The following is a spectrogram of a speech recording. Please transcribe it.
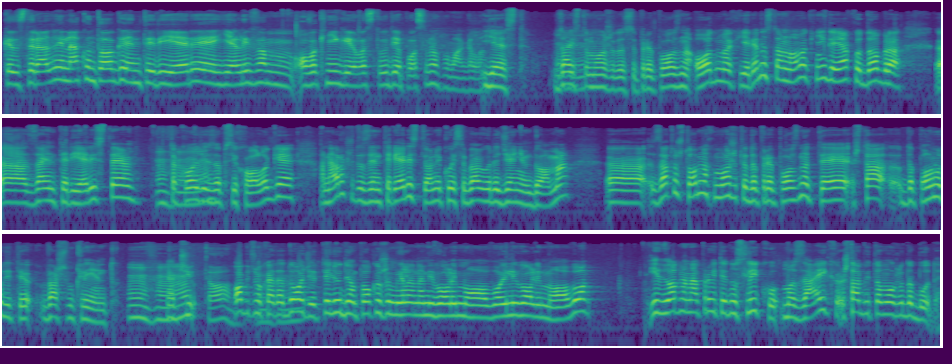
Kada ste radili nakon toga interijere, je li vam ova knjiga i ova studija posebno pomagala? Jeste zaista može da se prepozna odmah, jer jednostavno ova knjiga je jako dobra uh, za interijeriste, uh -huh. takođe i za psihologe, a naročito za interijeriste, oni koji se bave uređenjem doma, Uh, zato što odmah možete da prepoznate šta da ponudite vašem klijentu. Uh -huh, znači, to. obično kada dođete, ljudi vam pokažu Milena mi volimo ovo ili volimo ovo, i vi odmah napravite jednu sliku, mozaik, šta bi to moglo da bude.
